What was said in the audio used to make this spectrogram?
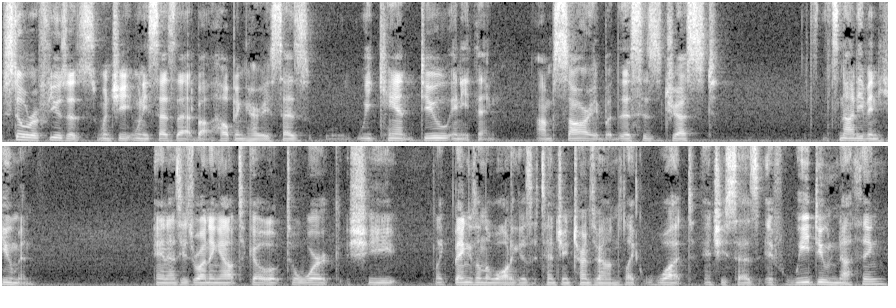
still refuses when she when he says that about helping her. He says, "We can't do anything. I'm sorry, but this is just it's not even human." And as he's running out to go to work, she like bangs on the wall to get his attention, turns around like, "What?" And she says, "If we do nothing,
